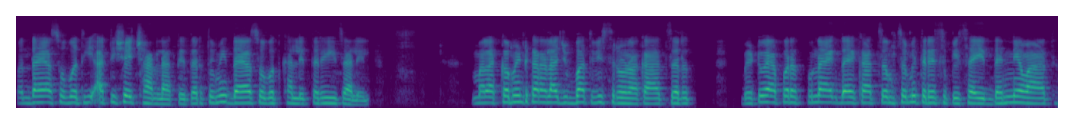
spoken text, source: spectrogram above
पण दह्यासोबत ही अतिशय छान लागते. तर तुम्ही दह्यासोबत खाल्ली तरीही चालेल. मला कमेंट करायला अजिबात विसरू नका. जर भेटूया परत पुन्हा एकदा एका चमचमीत रेसिपी धन्यवाद.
